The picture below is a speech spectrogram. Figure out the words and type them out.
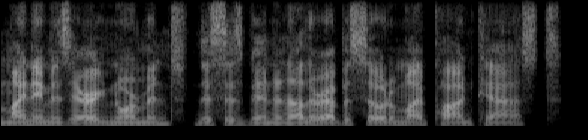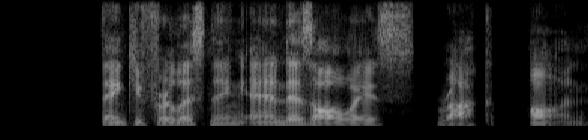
My name is Eric Normand. This has been another episode of my podcast. Thank you for listening. And as always, rock on.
